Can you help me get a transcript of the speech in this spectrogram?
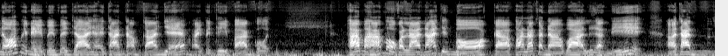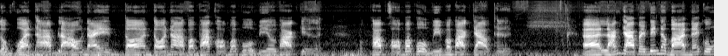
หนอเป็นเหตุเป็นปัจจัยให้ท่านทำการแย้มให้เป็นที่ปรากฏพระมหาโมคคลานะจึงบอกกับพระลักษณะว่าเรื่องนี้ ท่านสมควรถามเราในตอนต่อหน้าพระพักของพระผู้มีพระภาคเจิดพระของพระผู้มีพระภาคเจ้าเถิดหลังจากไปบิณฑบาตในกรุง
